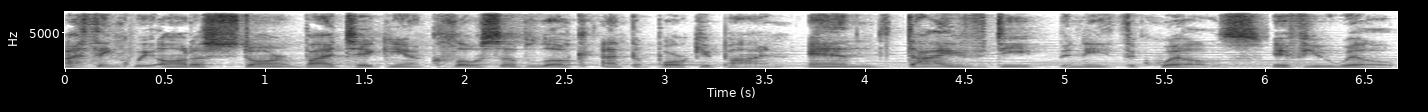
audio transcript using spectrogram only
I think we ought to start by taking a close up look at the porcupine and dive deep beneath the quills, if you will.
